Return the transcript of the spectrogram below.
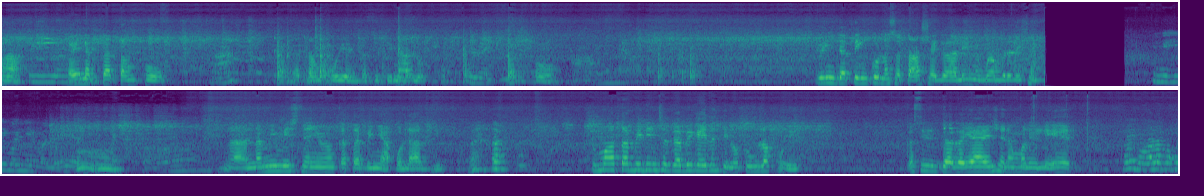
Lang. Kaya nagtatampo. Ha? Tatampo yan kasi pinalo ko. Oo. Ah. Tuwing dating ko, nasa taas siya galing. Nagmamadali siya. Iniiwan niya maliit. Mm Ah. Na, namimiss niya yung katabi niya ako lagi. Tumatabi din sa gabi, kaya lang tinutulak ko eh. Kasi gagayahin siya ng maliliit. Hoy, nung alam ako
